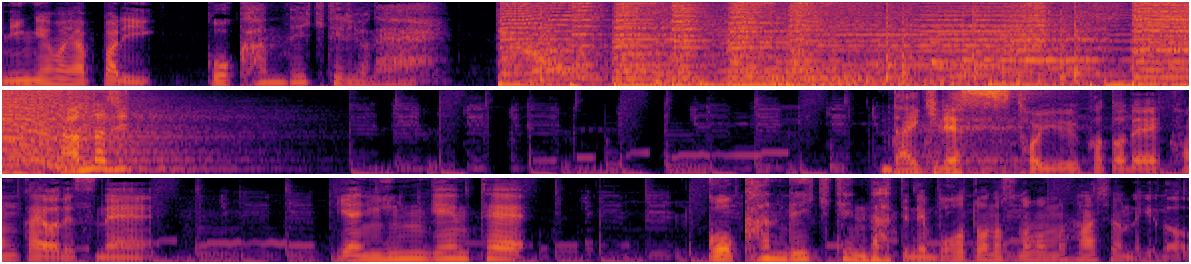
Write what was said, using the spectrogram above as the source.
人間はやっぱり五感で生きてるよね。タンラジ大輝です。ということで、今回はですね、いや、人間って、五感で生きてんなってね、冒頭のそのままの話なんだけど、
